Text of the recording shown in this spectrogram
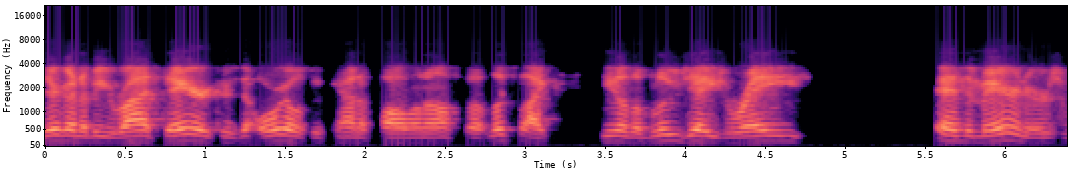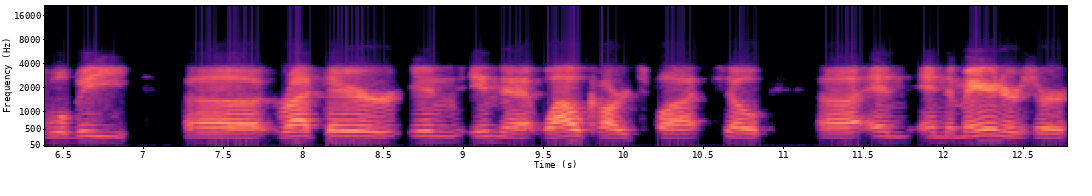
they're going to be right there because the Orioles have kind of fallen off. So it looks like you know the Blue Jays, Rays, and the Mariners will be uh, right there in in that wild card spot. So uh, and and the Mariners are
